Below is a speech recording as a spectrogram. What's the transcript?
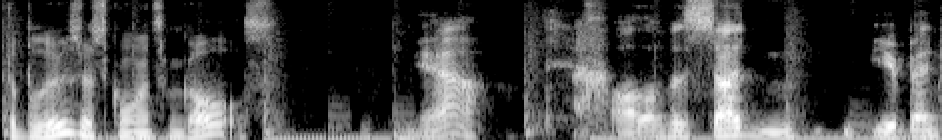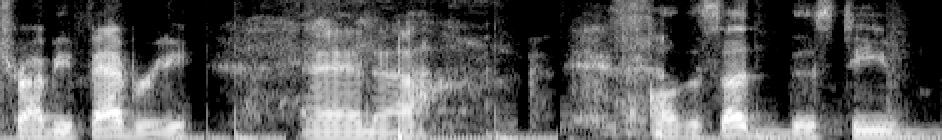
the Blues are scoring some goals. Yeah. All of a sudden, you bench Robbie Fabbri, and uh, all of a sudden, this team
